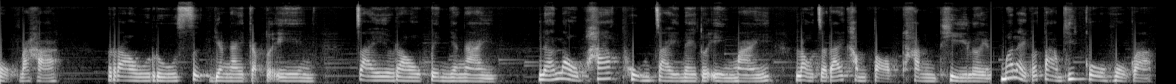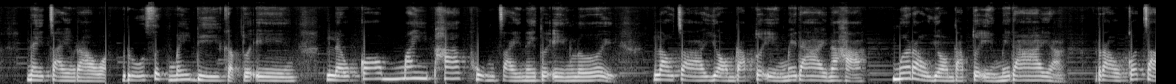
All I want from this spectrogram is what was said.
หกนะคะ เรารู้สึกยังไงกับตัวเอง ใจเราเป็นยังไง แล้วเราภาคภูมิใจในตัวเองไหม เราจะได้คำตอบทันทีเลย เมื่อไหร่ก็ตามที่โกหกอะในใจเราอะรู้สึกไม่ดีกับตัวเอง แล้วก็ไม่ภาคภูมิใจในตัวเองเลย เราจะยอมรับตัวเองไม่ได้นะคะ เมื่อเรายอมรับตัวเองไม่ได้อะ เราก็จะ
